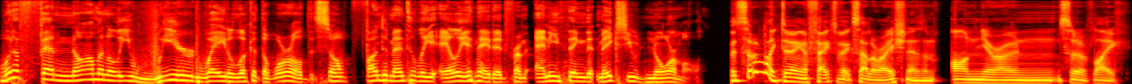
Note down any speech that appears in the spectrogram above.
what a phenomenally weird way to look at the world that's so fundamentally alienated from anything that makes you normal It's sort of like doing effective accelerationism on your own sort of like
